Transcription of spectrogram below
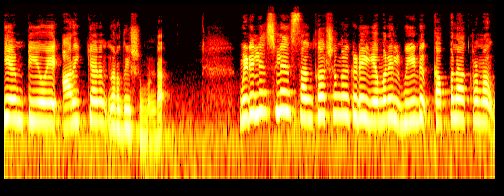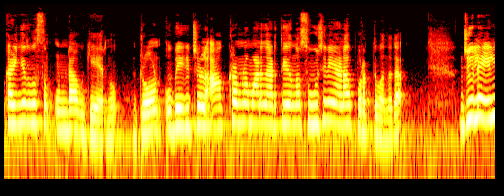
കെ എം ടി ഒയെ അറിയിക്കാനും നിർദ്ദേശമുണ്ട്. മിഡിൽ ഈസ്റ്റിലെ സംഘർഷങ്ങൾക്കിടെ യമനിൽ വീണ്ടും കപ്പലാക്രമണം കഴിഞ്ഞ ദിവസം ഉണ്ടാവുകയായിരുന്നു. ഡ്രോൺ ഉപയോഗിച്ചുള്ള ആക്രമണമാണ് നടത്തിയതെന്ന സൂചനയാണ് പുറത്തുവന്നത്. ജൂലൈയിൽ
